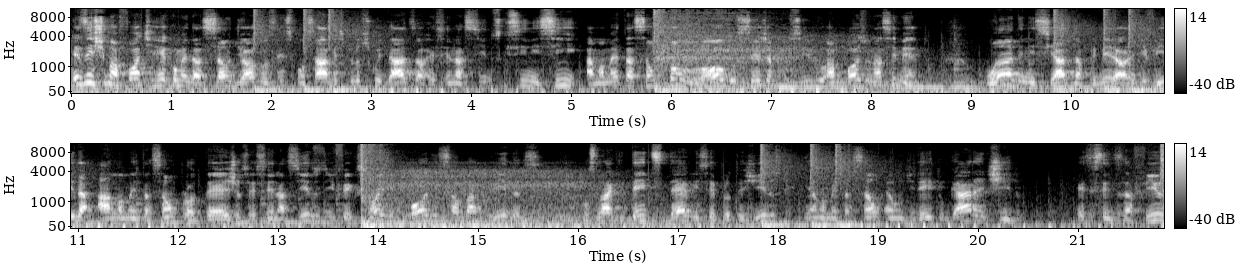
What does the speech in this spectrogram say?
Existe uma forte recomendação de órgãos responsáveis pelos cuidados aos recém-nascidos que se inicie a amamentação tão logo seja possível após o nascimento. Quando iniciado na primeira hora de vida, a amamentação protege os recém-nascidos de infecções e pode salvar vidas. Os lactentes devem ser protegidos e a amamentação é um direito garantido. Existem desafios?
